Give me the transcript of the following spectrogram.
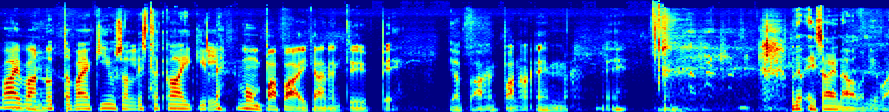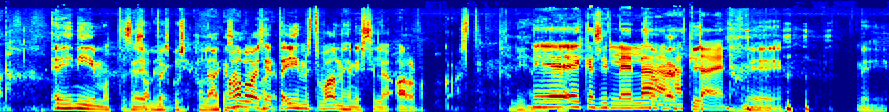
Vaivaannuttava ja kiusallista kaikille. Mun papa-ikäinen tyyppi. Jotain pana, en mä. Ei, Mutta ei se aina ollut niin vanha. Ei niin, mutta se, Se oli jotenkin- joskus- oli Mä aikaisemmin haluaisin, että ihmiset vanhenisi sille arvokkaasti. Niin, Niin, eikä silleen läähättäen. Niin, niin.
